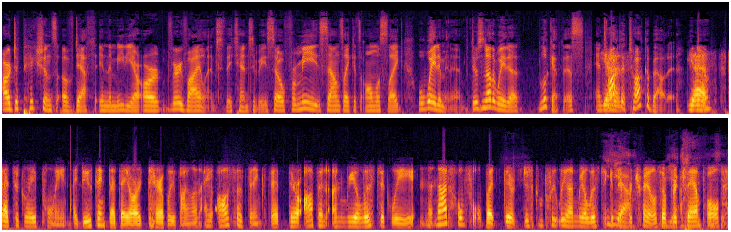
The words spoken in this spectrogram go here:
our depictions of death in the media are very violent. They tend to be. So for me, it sounds like it's almost like, well, wait a minute. There's another way to look at this and Yes. talk talk about it. Yes, know? that's a great point. I do think that they are terribly violent. I also think that they're often unrealistically, n- not hopeful, but they're just completely unrealistic in Yeah. their portrayal. So, for Yeah. example, Yeah.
